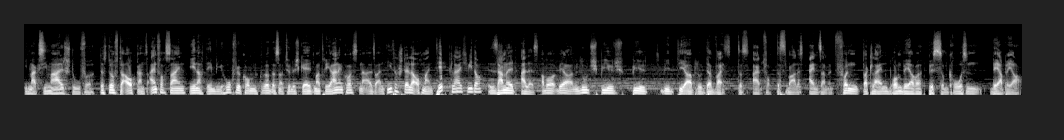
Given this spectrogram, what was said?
die Maximalstufe. Das dürfte auch ganz einfach sein, je nachdem wie hoch wir kommen, wird das natürlich Geld, Materialien kosten. Also an dieser Stelle auch mein Tipp gleich wieder. Sammelt alles. Aber wer ein Loot-Spiel spielt wie Diablo, der weiß das einfach. Das war alles einsammeln. Von der kleinen Brombeere bis zum großen Wehrbär,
